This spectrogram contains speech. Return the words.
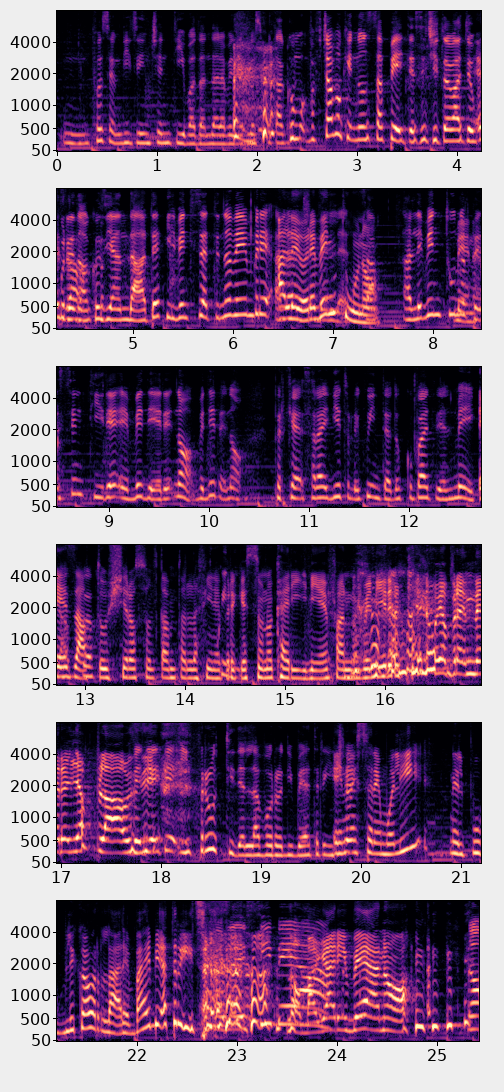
mh, forse è un disincentivo ad andare a vedere lo spettacolo. Comu- facciamo che non sapete se ci trovate oppure no, Esatto. così andate. Il 27 novembre Alle ore Cibellezza. 21. Alle 21 Bene. per sentire e vedere, no, vedere no, perché sarai dietro le quinte ad occuparti del make-up. Esatto, uscirò soltanto alla fine Quindi- perché sono carini e fanno venire anche noi a prendere gli applausi. Vedete i frutti del lavoro di Beatrice. E noi saremo lì nel pubblico a urlare, vai Beatrice! Vabbè, sì, Bea. No, magari Bea no. No,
